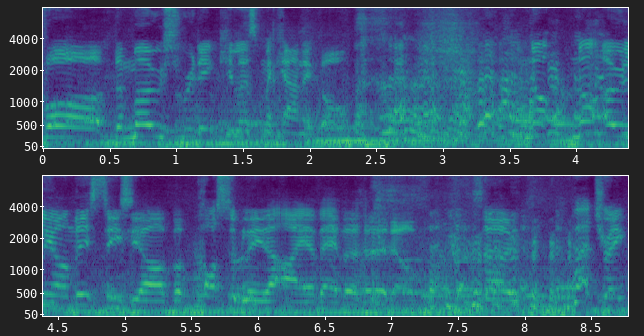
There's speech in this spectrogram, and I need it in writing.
For the most ridiculous mechanical. not, not only on this TCR, but possibly that I have ever heard of. So, Patrick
